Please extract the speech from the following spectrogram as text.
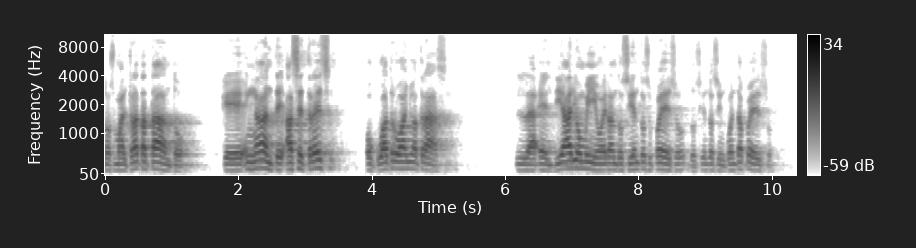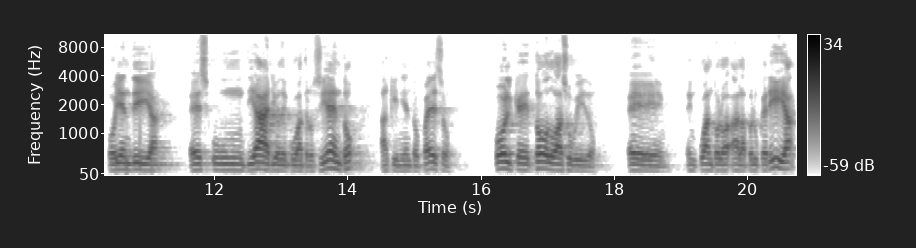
Nos maltrata tanto que en antes, hace tres o cuatro años atrás, el diario mío eran 200 pesos, 250 pesos, hoy en día es un diario de 400 a 500 pesos, porque todo ha subido. Eh, en cuanto a la peluquería,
